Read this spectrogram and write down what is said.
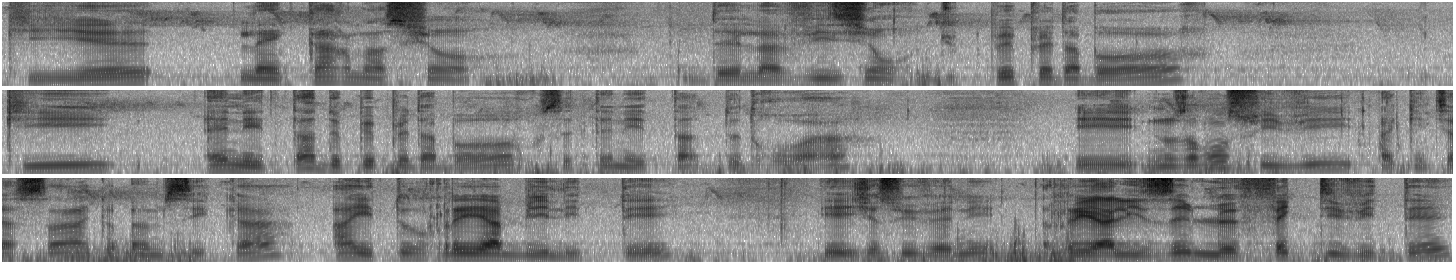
qui est l'incarnation de la vision du peuple d'abord, qui un état de peuple d'abord, c'est un état de droit. Et nous avons suivi à Kinshasa que MCK a été réhabilité et je suis venu réaliser l'effectivité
